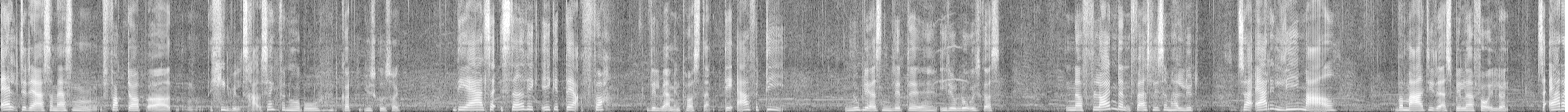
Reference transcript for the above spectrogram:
alt det der, som er sådan fucked up og helt vildt træls, ikke? for nu at bruge et godt jysk udtryk. Det er altså stadigvæk ikke derfor, vil være min påstand. Det er fordi, nu bliver jeg sådan lidt øh, ideologisk også, når fløjten den først ligesom har lyttet, så er det lige meget, hvor meget de der spillere får i løn så er der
